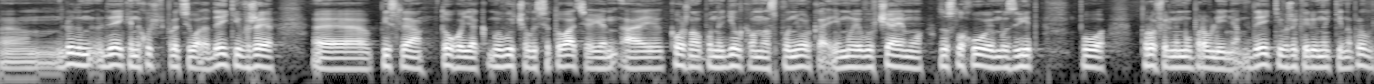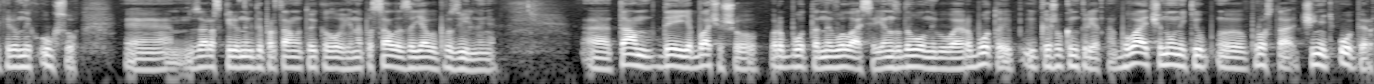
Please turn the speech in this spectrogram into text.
Ем, Люди деякі не хочуть працювати, деякі вже е, після того, як ми вивчили ситуацію, а кожного понеділка у нас планерка, і ми вивчаємо, заслуховуємо звіт по профільним управлінням. Деякі вже керівники, наприклад, керівник УКСу, е, зараз керівник департаменту екології, написали заяви про звільнення. Е, Там, де я бачу, що робота не велася, я не задоволений буваю роботою і кажу конкретно. Бувають чиновники просто чинять опір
